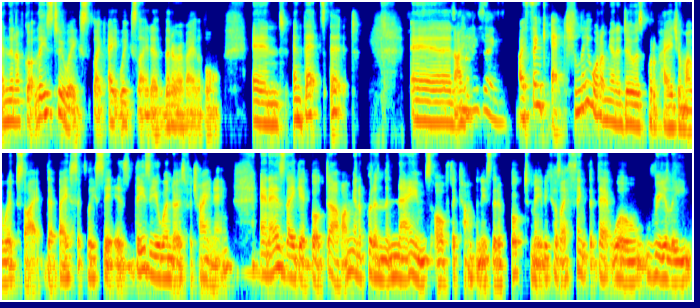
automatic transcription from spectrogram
and then i've got these two weeks like eight weeks later that are available and and that's it and I, I think actually what I'm going to do is put a page on my website that basically says these are your windows for training. Mm-hmm. And as they get booked up, I'm going to put in the names of the companies that have booked me because I think that that will really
